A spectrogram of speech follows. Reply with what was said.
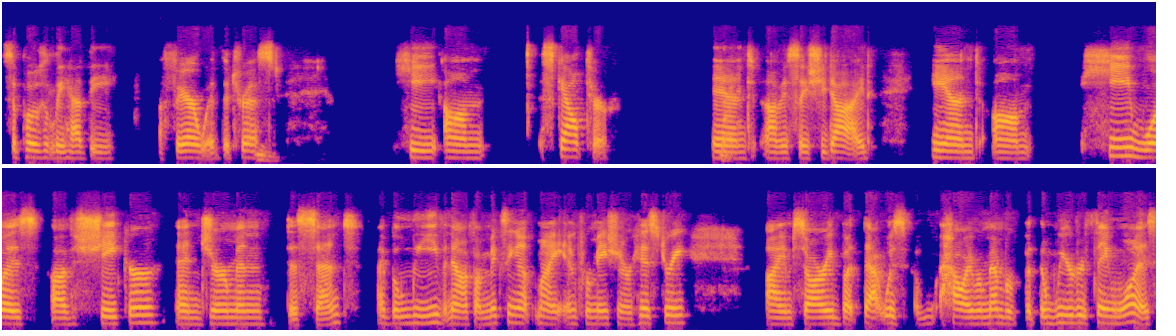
supposedly had the affair with the tryst he um, scalped her. And obviously she died and um, he was of shaker and german descent i believe now if i'm mixing up my information or history I am sorry, but that was how I remember. But the weirder thing was,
